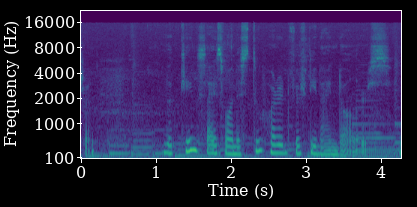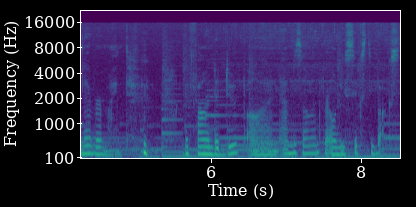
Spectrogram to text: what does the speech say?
Collection. The king size one is $259. Never mind. I found a dupe on Amazon for only 60 bucks.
